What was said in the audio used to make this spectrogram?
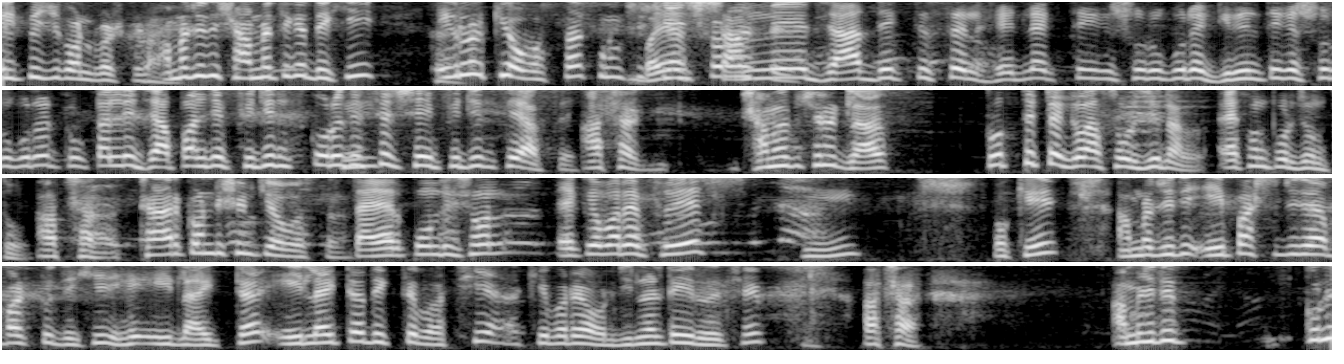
এলপিজি কনভার্ট করা। আমরা যদি সামনে থেকে দেখি এগুলোর কি অবস্থা? কোনো কিছু চেঞ্জ করা সামনে যা দেখতেছেন হেডলাইট থেকে শুরু করে গ্রিল থেকে শুরু করে টোটালি জাপান যে ফিটিংস করে দিচ্ছে সেই ফিটিংসই আছে। আচ্ছা সামনে পিছনে গ্লাস প্রত্যেকটা গ্লাস অরিজিনাল এখন পর্যন্ত। আচ্ছা টায়ার কন্ডিশন কি অবস্থা? টায়ার কন্ডিশন একেবারে ফ্রেশ হুম। ওকে আমরা যদি এই পাশে যদি আবার একটু দেখি এই লাইটটা এই লাইটটা দেখতে পাচ্ছি একেবারে অরিজিনালটাই রয়েছে। আচ্ছা আমি যদি কোনো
